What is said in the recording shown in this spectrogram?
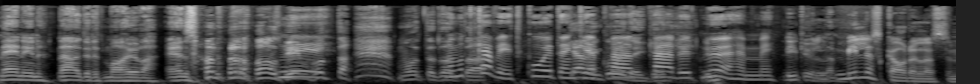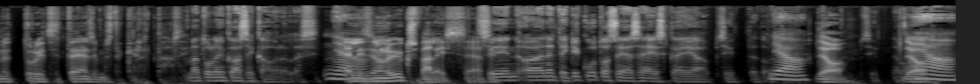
menin, näytin, että mä oon hyvä. En saanut rooliin, niin. mutta... mutta tota, no, mutta kävit kuitenkin ja kuitenkin. päädyit myöhemmin. Niin, Kyllä. Milles kaudella sä nyt tulit sitten ensimmäistä kertaa? Sitten? Mä tulin kasikaudelle sitten. Joo. Eli siinä oli yksi välissä. Ja siinä sit... ne teki kutosen ja seiskan ja sitten... Tota, Joo. Joo. Sitten Joo. Joo.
